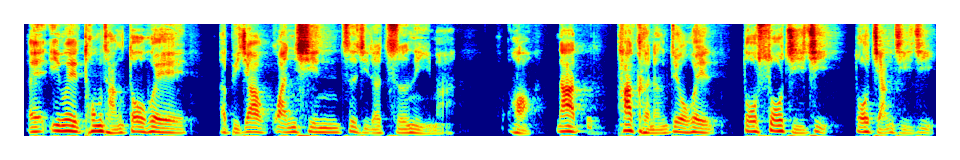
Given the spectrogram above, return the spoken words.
诶，因为通常都会呃比较关心自己的子女嘛，哦，那他可能就会多说几句，多讲几句，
